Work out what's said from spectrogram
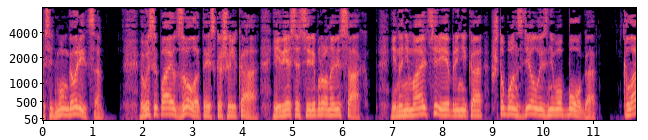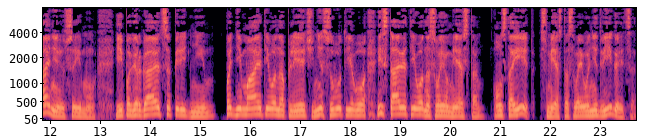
и 7 говорится высыпают золото из кошелька и весят серебро на весах, и нанимают серебряника, чтобы он сделал из него Бога, кланяются ему и повергаются перед ним, поднимают его на плечи, несут его и ставят его на свое место. Он стоит, с места своего не двигается.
